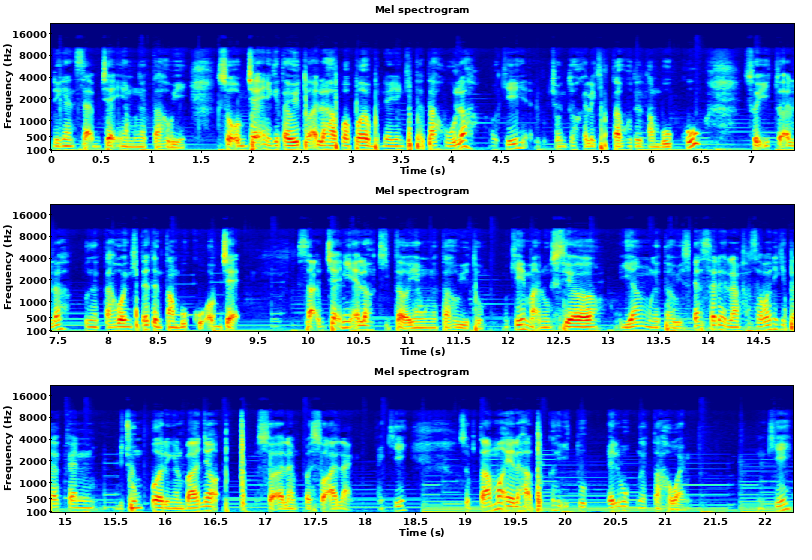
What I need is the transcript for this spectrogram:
dengan subjek yang mengetahui. So objek yang diketahui itu adalah apa-apa benda yang kita tahulah. Okay. Contoh kalau kita tahu tentang buku, so itu adalah pengetahuan kita tentang buku objek. Subjek ni adalah kita yang mengetahui itu. Okay, manusia yang mengetahui. Biasa dalam falsafah ni kita akan berjumpa dengan banyak soalan-persoalan. Okay. So pertama ialah apakah itu ilmu pengetahuan? Okey.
